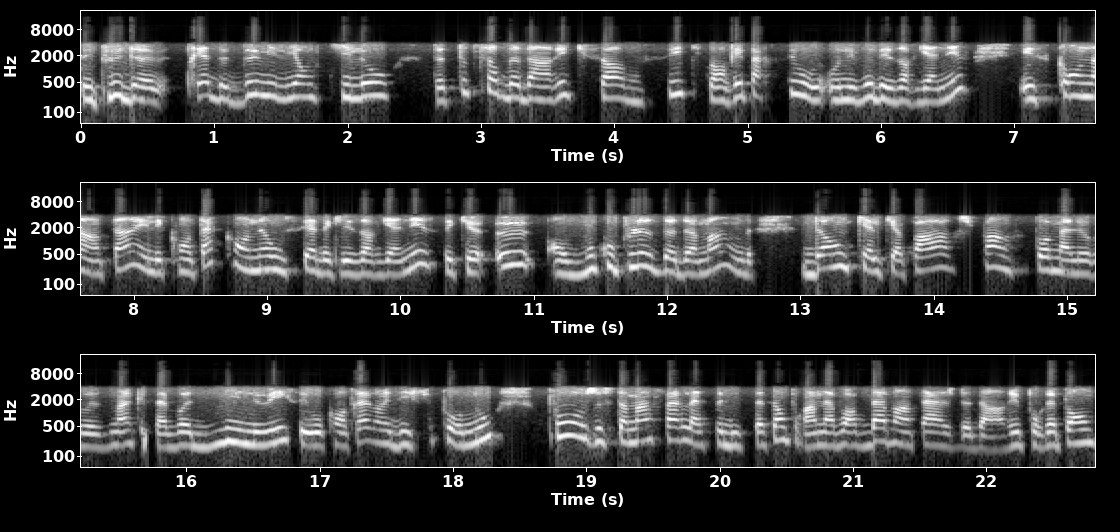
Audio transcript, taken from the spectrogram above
c'est plus de près de 2 millions de kilos de toutes sortes de denrées qui sortent d'ici, qui sont réparties au, niveau des organismes. Et ce qu'on entend et les contacts qu'on a aussi avec les organismes, c'est que eux ont beaucoup plus de demandes. Donc, quelque part, je pense pas malheureusement que ça va diminuer. C'est au contraire un défi pour nous pour justement faire la sollicitation pour en avoir davantage de denrées, pour répondre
